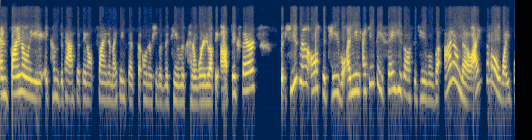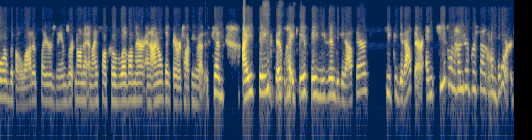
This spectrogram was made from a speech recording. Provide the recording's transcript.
And finally, it comes to pass that they don't sign him. I think that the ownership of the team was kind of worried about the optics there but he's not off the table. I mean, I think they say he's off the table, but I don't know. I saw a whiteboard with a lot of players' names written on it, and I saw Kovalev on there, and I don't think they were talking about his kids. I think that like if they needed him to get out there, he could get out there, and he's 100% on board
